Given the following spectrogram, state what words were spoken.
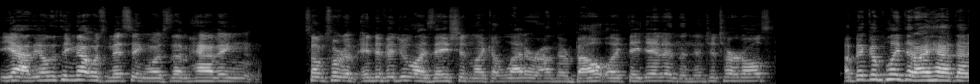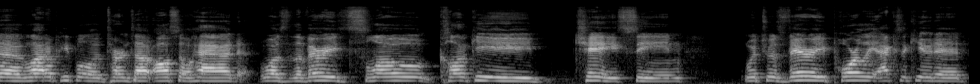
Yeah, the only thing that was missing was them having some sort of individualization, like a letter on their belt, like they did in the Ninja Turtles. A big complaint that I had that a lot of people, it turns out, also had was the very slow, clunky chase scene, which was very poorly executed.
